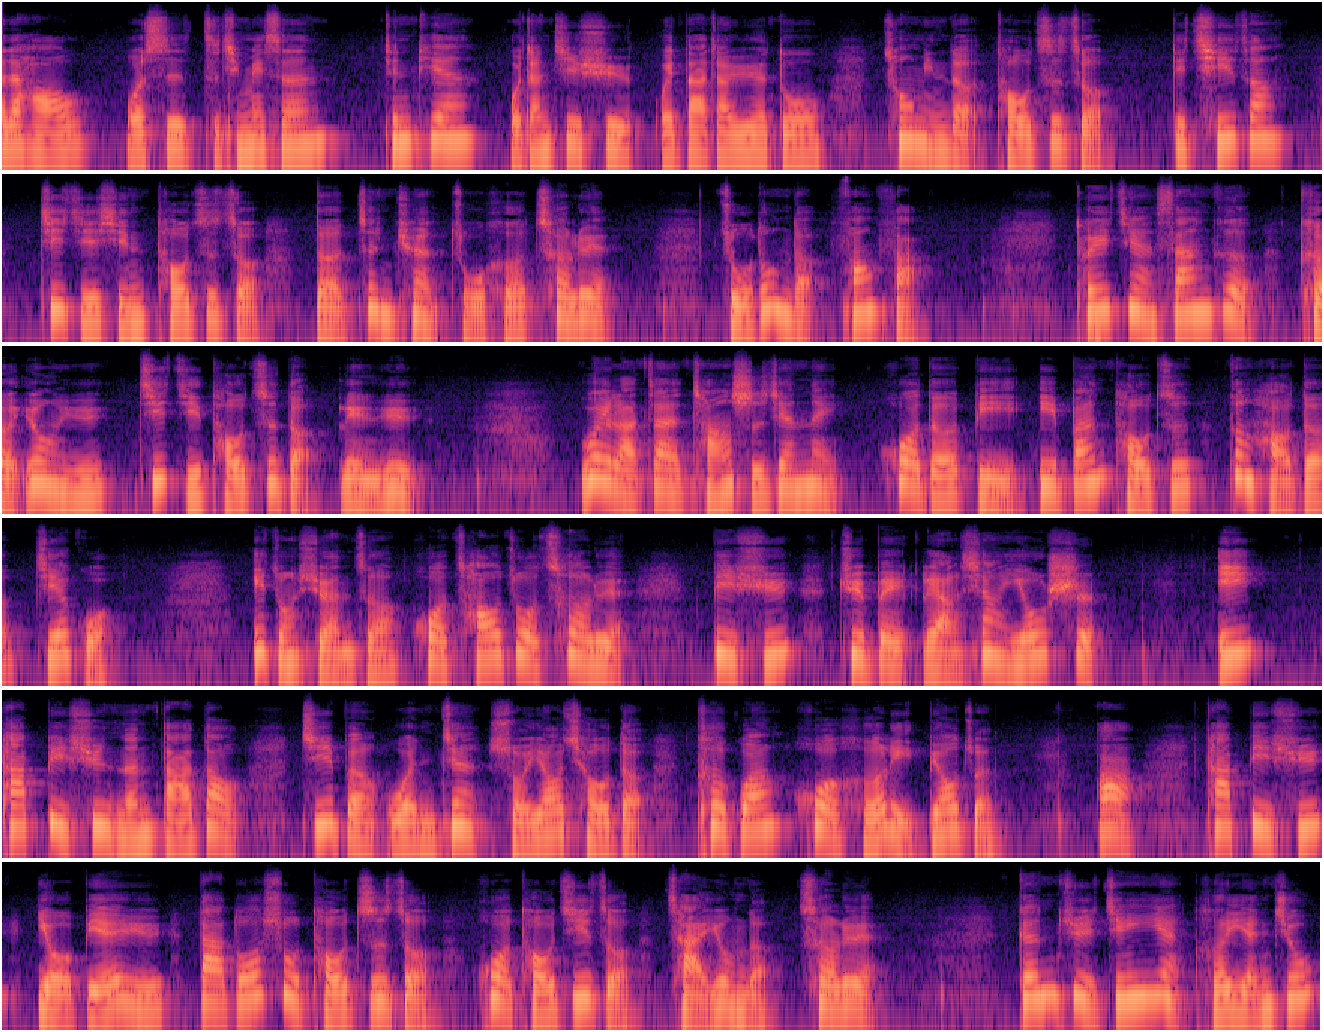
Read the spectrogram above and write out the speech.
大家好，我是子晴妹生。今天我将继续为大家阅读《聪明的投资者》第七章：积极型投资者的证券组合策略。主动的方法，推荐三个可用于积极投资的领域。为了在长时间内获得比一般投资更好的结果，一种选择或操作策略必须具备两项优势：一，它必须能达到基本稳健所要求的客观或合理标准；二，它必须有别于大多数投资者或投机者采用的策略。根据经验和研究，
